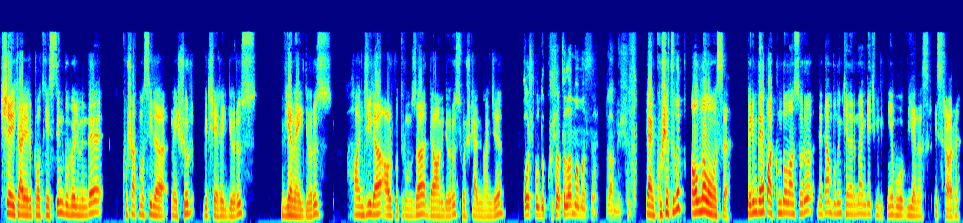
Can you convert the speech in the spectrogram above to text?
Şehir Hikayeleri Podcast'in bu bölümünde kuşatmasıyla meşhur bir şehre gidiyoruz. Viyana'ya gidiyoruz. Hancı ile Avrupa turumuza devam ediyoruz. Hoş geldin Hancı. Hoş bulduk. Kuşatılamaması lan meşhur. Yani kuşatılıp alınamaması. Benim de hep aklımda olan soru neden bunun kenarından geçmedik? Niye bu Viyana ısrarı?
